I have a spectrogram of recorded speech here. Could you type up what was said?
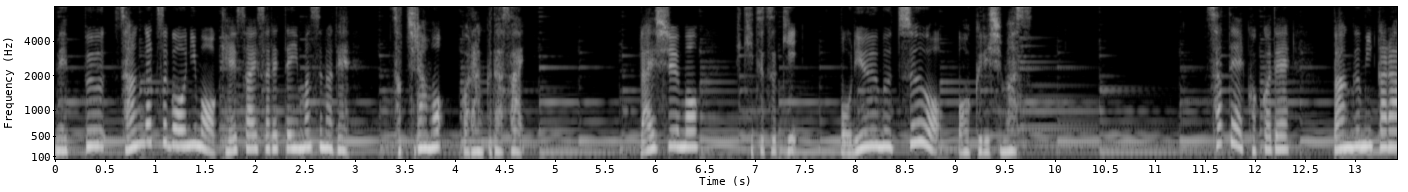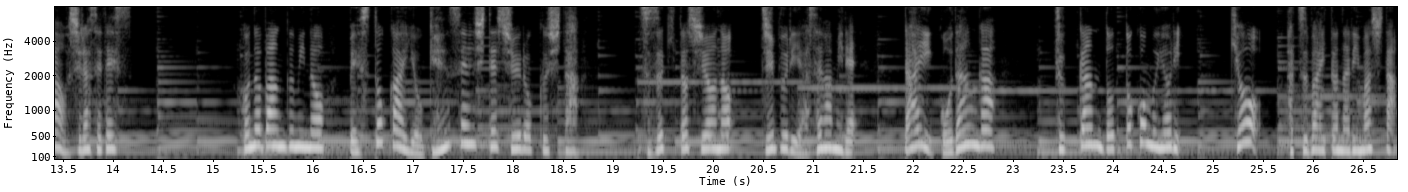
熱風3月号にも掲載されていますのでそちらもご覧ください。来週も引き続きボリューム2をお送りします。さてここで番組からお知らせです。この番組のベスト回を厳選して収録した鈴木敏夫のジブリ汗まみれ第5弾が復刊 .com より今日発売となりました。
